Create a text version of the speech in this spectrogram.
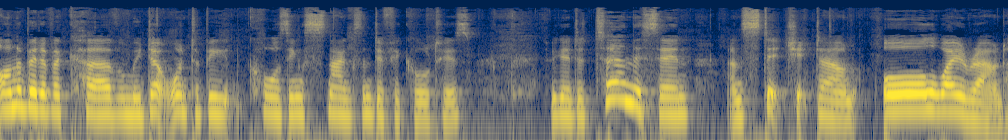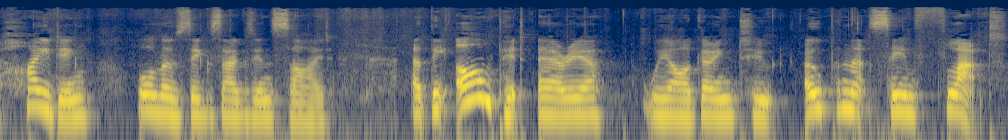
on a bit of a curve and we don't want to be causing snags and difficulties. So we're going to turn this in and stitch it down all the way around, hiding all those zigzags inside. At the armpit area, we are going to open that seam flat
